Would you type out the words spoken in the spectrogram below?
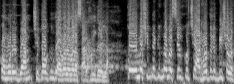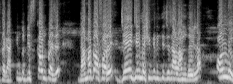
কোমরের ব্যায়াম, সেটাও কিন্তু অ্যাভেলেবেল আছে, আলহামদুলিল্লাহ। তো এই মেশিনটা কিন্তু আমরা সেল করছি আঠারো থেকে বিশ হাজার টাকা। কিন্তু ডিসকাউন্ট প্রাইসে ধামাকা অফারে যে যে মেশিনটা নিতে চাইছে, আলহামদুলিল্লাহ অনলি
